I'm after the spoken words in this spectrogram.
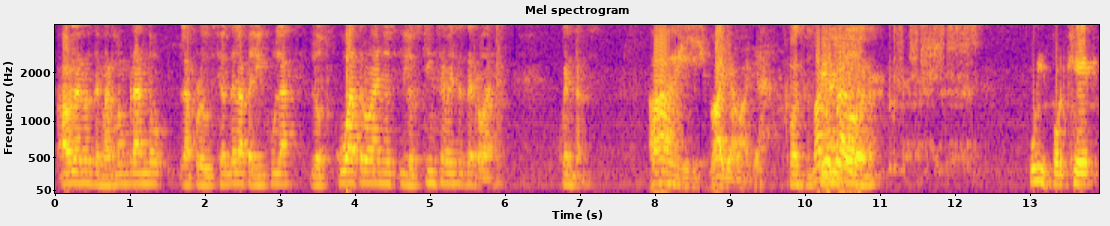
háblanos de Marlon Brando, la producción de la película, los cuatro años y los 15 meses de rodaje. Cuéntanos. Ay, vaya, vaya. Con suspiro y todo, ¿no? Uy, porque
